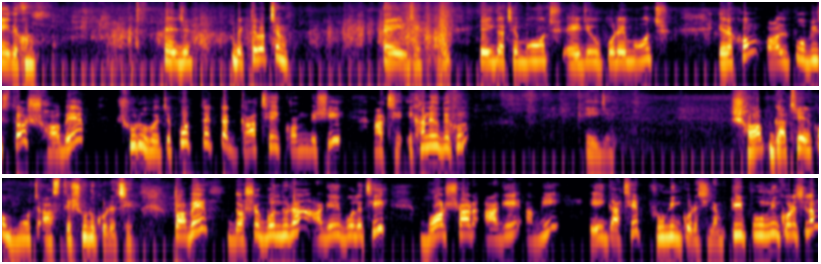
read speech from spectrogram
এই দেখুন। এই যে, দেখতে পাচ্ছেন? এই যে, এই গাছে মোচ, এই যে উপরে মোচ, এরকম অল্প বিস্তর সবে শুরু হয়েছে। প্রত্যেকটা গাছেই কম বেশি আছে। এখানেও দেখুন, এই যে, সব গাছে এরকম মোচ আসতে শুরু করেছে। তবে, দর্শক বন্ধুরা, আগেই বলেছি, বর্ষার আগে আমি এই গাছে প্রুনিং করেছিলাম। ট্রি প্রুনিং করেছিলাম?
